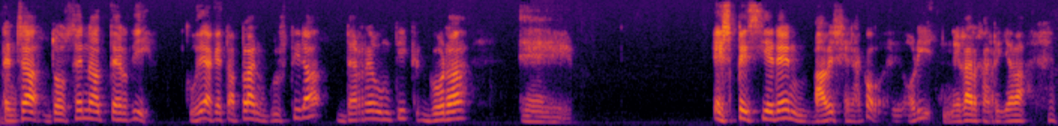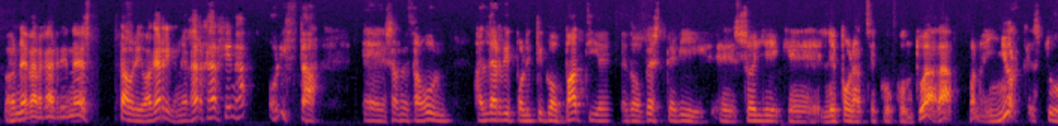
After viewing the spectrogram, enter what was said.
pentsa, dozena terdi kudeak eta plan guztira, berreuntik gora e, espezieren babeserako. E, hori negargarria da. Ba, negargarriena ez da hori bakarrik, negargarriena hori da, e, esan dezagun, alderdi politiko bati edo besteri e, soilik e, leporatzeko kontua da. Bueno, inork ez du,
